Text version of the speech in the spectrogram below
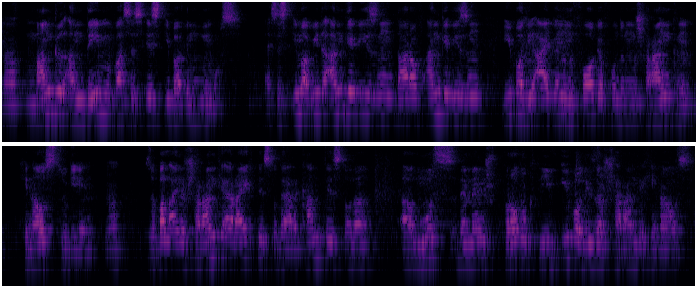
ne, Mangel an dem, was es ist, überwinden muss. Es ist immer wieder angewiesen, darauf angewiesen, über die eigenen vorgefundenen Schranken hinauszugehen. Ne. Sobald eine Schranke erreicht ist oder erkannt ist, oder äh, muss der Mensch produktiv über diese Schranke hinaus.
